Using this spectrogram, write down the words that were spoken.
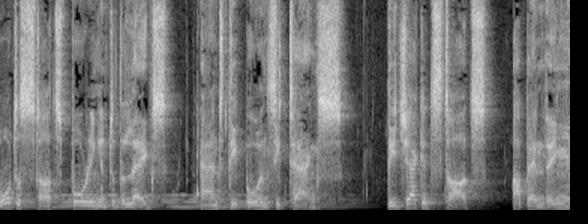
water starts pouring into the legs and the buoyancy tanks. The jacket starts upending.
